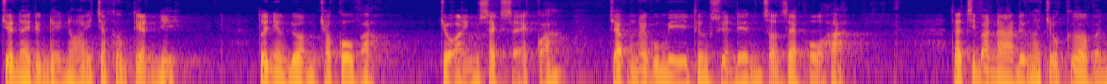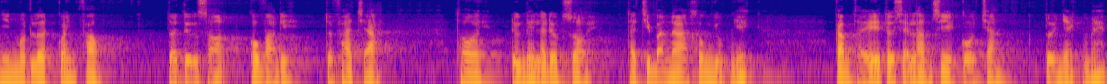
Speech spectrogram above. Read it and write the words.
Chuyện này đứng đây nói chắc không tiện nhỉ. Tôi nhường đường cho cô vào. Chỗ anh sạch sẽ quá. Chắc Megumi thường xuyên đến dọn dẹp hộ hả? Tachibana đứng ở chỗ cửa Và nhìn một lượt quanh phòng. Tôi tự dọn, cô vào đi, Tôi pha trà. Thôi, đứng đây là được rồi. Tachibana không nhúc nhích. Cảm thấy tôi sẽ làm gì cô chẳng Tôi nhách mép.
